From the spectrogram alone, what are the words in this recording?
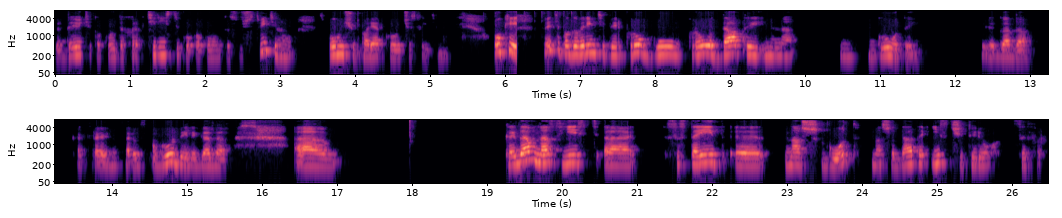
даете какую-то характеристику какому-то существительному с помощью порядкового числительного. Окей, давайте поговорим теперь про, го, про даты именно годы или года. Как правильно по-русски, годы или года. Когда у нас есть, э, состоит э, наш год, наша дата из четырех цифр.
